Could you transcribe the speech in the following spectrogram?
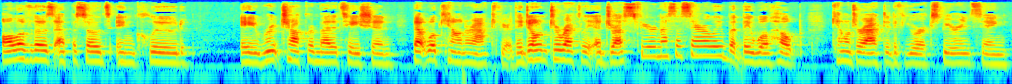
All of those episodes include a root chakra meditation that will counteract fear. They don't directly address fear necessarily, but they will help counteract it if you're experiencing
